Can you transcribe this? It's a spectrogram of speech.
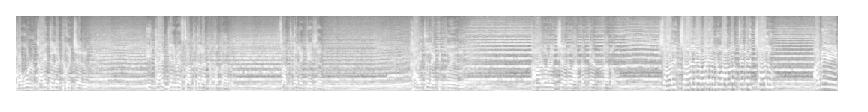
మగోళ్ళు కాగితాలు అట్టుకొచ్చారు. ఈ కాగితాల మీద సంతకాలు అట్టమన్నారు. సంతకాలు ఎట్టేశారు కాగితాలు అట్టిపోయారు. ఆడవాళ్ళు వచ్చారు అన్నం తింటున్నాను. చాలు చాలు లేవయ్యా నువ్వు అన్నం తినేది చాలు అని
